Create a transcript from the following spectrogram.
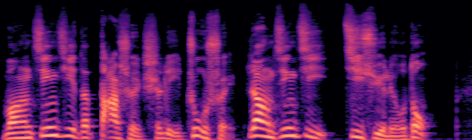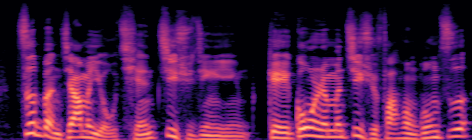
往经济的大水池里注水，让经济继续流动。资本家们有钱继续经营，给工人们继续发放工资，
